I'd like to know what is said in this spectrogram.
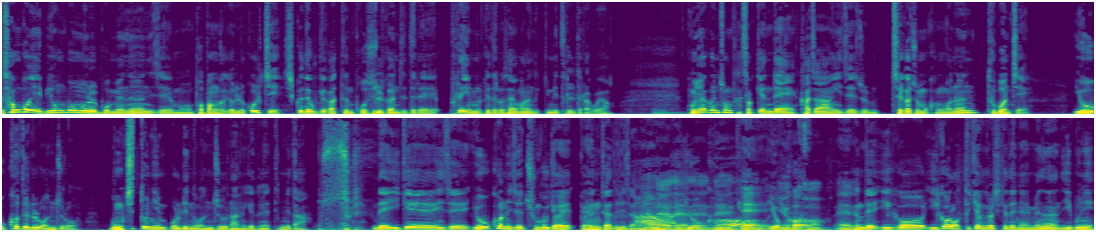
선거 예비 홍보물을 보면은 이제 뭐 법안과 결렬 꼴찌, 19대 국회 같은 보수 일간지들의 프레임을 그대로 사용하는 느낌이 들더라고요. 공약은 총 다섯 개인데 가장 이제 좀 제가 주목한 거는 두 번째 요우 코드를 원주로 뭉칫돈이 몰리는 원주라는 게 눈에 띕니다. 근데 이게 이제 요커는 이제 중국 여, 여행 자들이잖아요. 아, 네네네네. 요커. 예, 요커. 예, 네. 근데 이거 이걸 어떻게 연결시켜야 되냐면은 이분이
